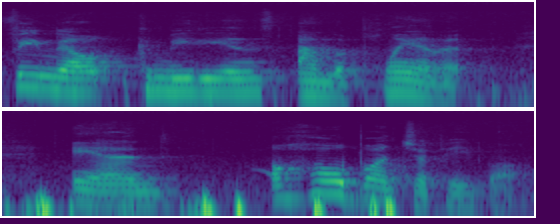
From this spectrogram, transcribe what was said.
female comedians on the planet, and a whole bunch of people.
